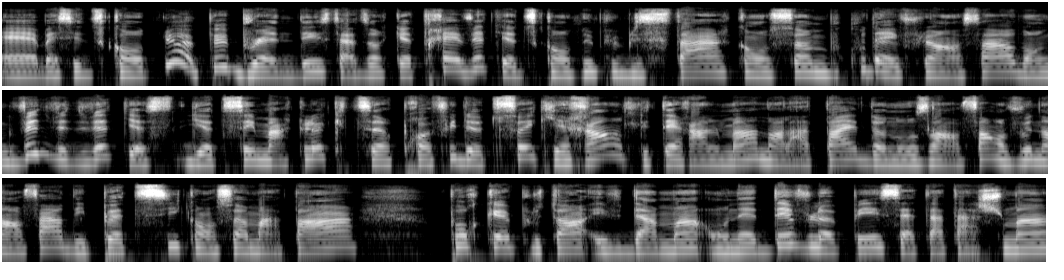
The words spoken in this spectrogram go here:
euh, ben, c'est du contenu un peu brandé, c'est-à-dire que très vite, il y a du contenu publicitaire, consomme beaucoup d'influenceurs. Donc, vite, vite, vite, il y a, il y a ces marques-là qui tirent profit de tout ça et qui rentrent littéralement dans la tête de nos enfants. On veut en faire des petits consommateurs pour que plus tard, évidemment, on ait développé cet attachement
